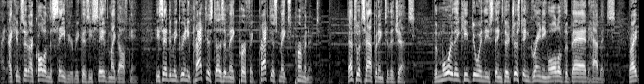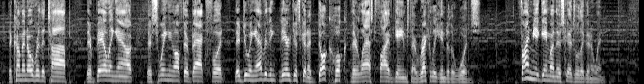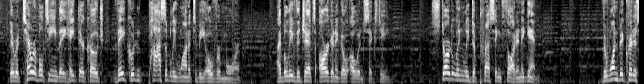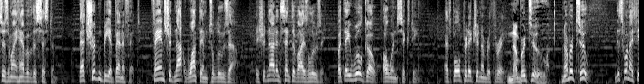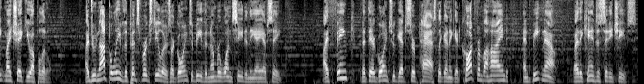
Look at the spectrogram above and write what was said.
I, I consider I call him the savior because he saved my golf game. He said to me, Greeny, practice doesn't make perfect. Practice makes permanent. That's what's happening to the Jets. The more they keep doing these things, they're just ingraining all of the bad habits, right? They're coming over the top. They're bailing out. They're swinging off their back foot. They're doing everything. They're just going to duck hook their last five games directly into the woods. Find me a game on their schedule they're going to win. They're a terrible team. They hate their coach. They couldn't possibly want it to be over more. I believe the Jets are going to go 0 16. Startlingly depressing thought. And again, the one big criticism I have of the system that shouldn't be a benefit. Fans should not want them to lose out. They should not incentivize losing, but they will go 0 16. That's bold prediction number three. Number two. Number two. This one I think might shake you up a little. I do not believe the Pittsburgh Steelers are going to be the number one seed in the AFC. I think that they're going to get surpassed. They're going to get caught from behind and beaten out by the Kansas City Chiefs.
